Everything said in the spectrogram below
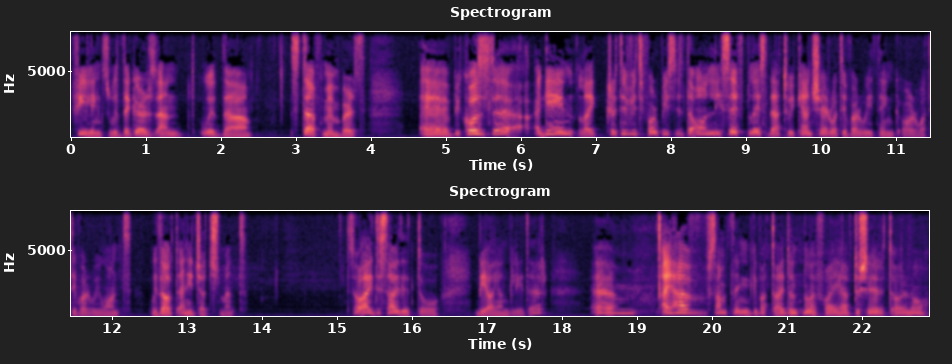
feelings with the girls and with the staff members. Uh, because uh, again, like creativity for peace is the only safe place that we can share whatever we think or whatever we want without any judgment. So I decided to be a young leader. Um, I have something, but I don't know if I have to share it or no.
